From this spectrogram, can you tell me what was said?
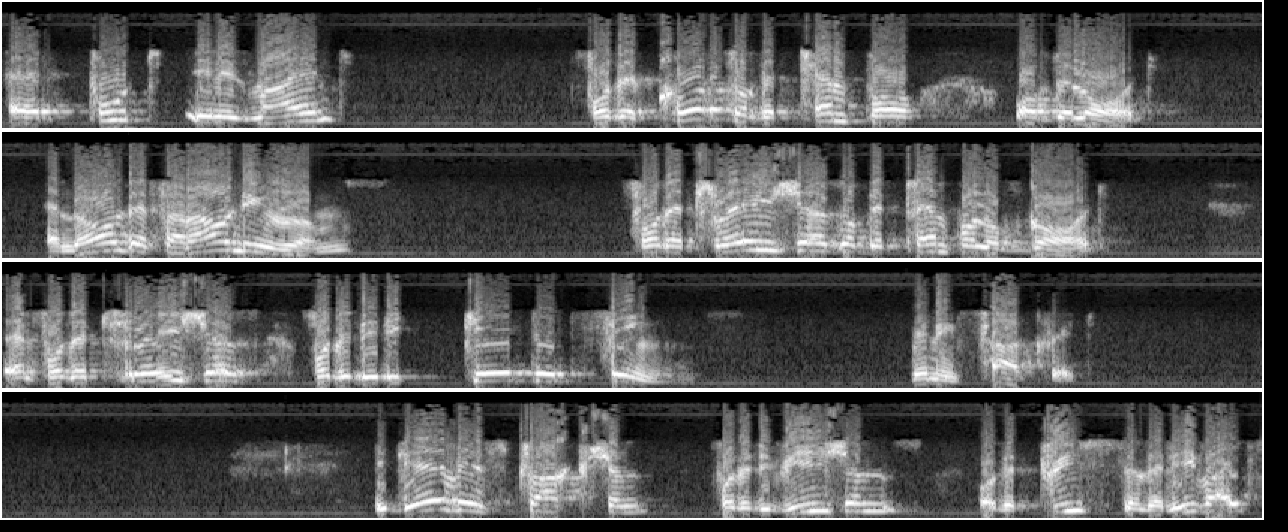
had put in his mind for the courts of the temple of the Lord and all the surrounding rooms for the treasures of the temple of God and for the treasures for the dedicated things, meaning sacred. He gave instruction for the divisions of the priests and the Levites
